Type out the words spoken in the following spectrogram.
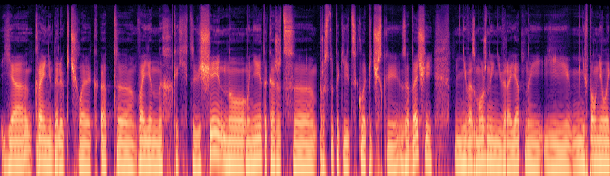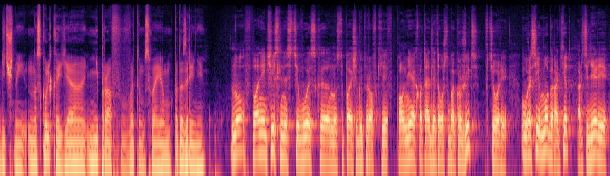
Я крайне далекий человек от э, военных каких-то вещей, но мне это кажется просто такие циклопической задачей, невозможной, невероятной и не вполне логичной. Насколько я не прав в этом своем подозрении подозрений? Ну, в плане численности войск э, наступающей группировки вполне хватает для того, чтобы окружить в теории. У России много ракет, артиллерии,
